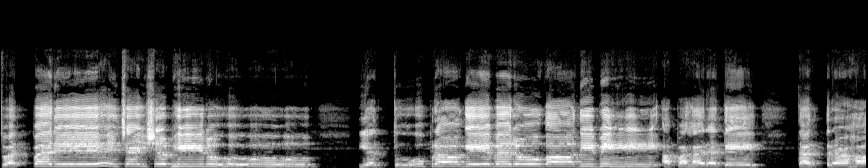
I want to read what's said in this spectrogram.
त्वत्परे चैष भीरुः यत्तु प्रागेव रोगादिभिः अपहरते तत्र हा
